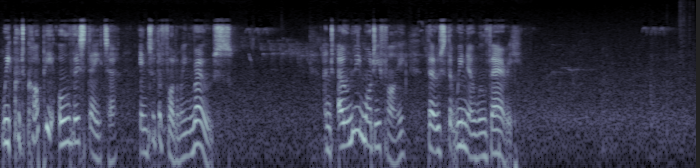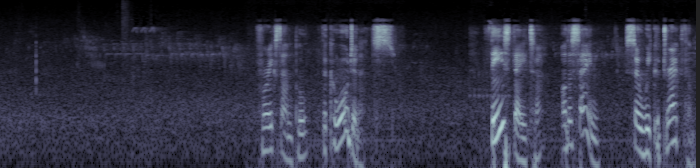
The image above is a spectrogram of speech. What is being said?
we could copy all this data into the following rows and only modify those that we know will vary. For example, the coordinates. These data are the same, so we could drag them.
